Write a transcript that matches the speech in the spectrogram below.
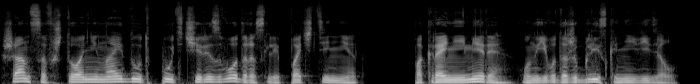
Шансов, что они найдут путь через водоросли, почти нет. По крайней мере, он его даже близко не видел.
